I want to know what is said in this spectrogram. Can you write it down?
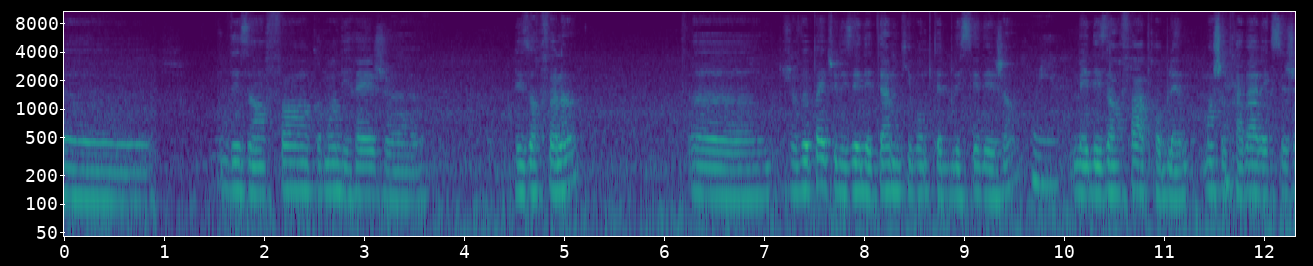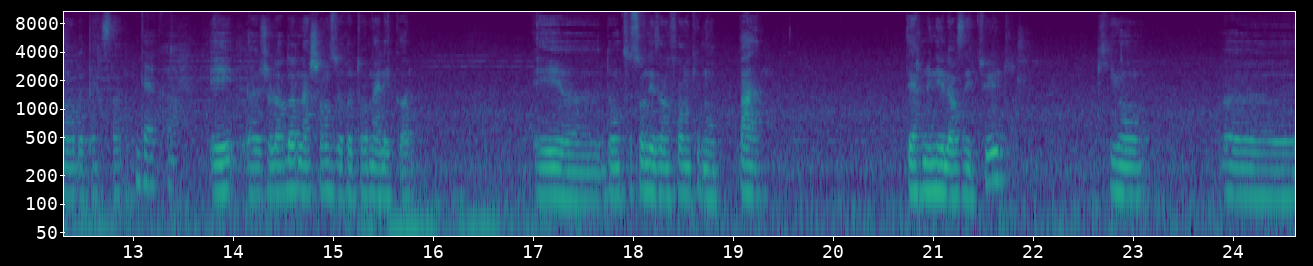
euh, des enfants, comment dirais-je, des orphelins. Euh, je ne veux pas utiliser des termes qui vont peut-être blesser des gens, mais des enfants à problème. Moi, je travaille avec ce genre de personnes. D'accord. Et je leur donne la chance de retourner à l'école. Et donc, ce sont des enfants qui n'ont pas terminé leurs études, qui ont euh,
